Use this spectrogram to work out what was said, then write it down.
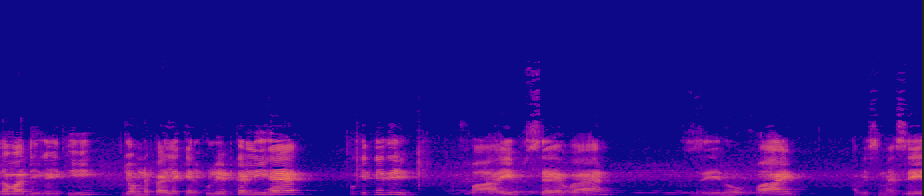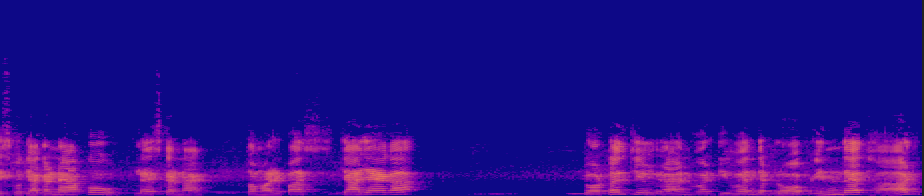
दवा दी गई थी जो हमने पहले कैलकुलेट कर ली है वो कितनी थी फाइव सेवन ज़ीरो फाइव अब इसमें से इसको क्या करना है आपको लेस करना है तो हमारे पास क्या आ जाएगा total children were given the drop in the third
